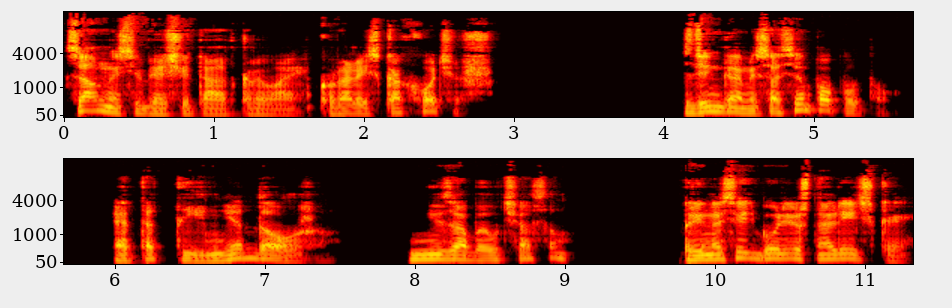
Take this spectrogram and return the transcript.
Сам на себя счета открывай, курались как хочешь. С деньгами совсем попутал? Это ты мне должен. Не забыл часом?» Приносить будешь наличкой.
